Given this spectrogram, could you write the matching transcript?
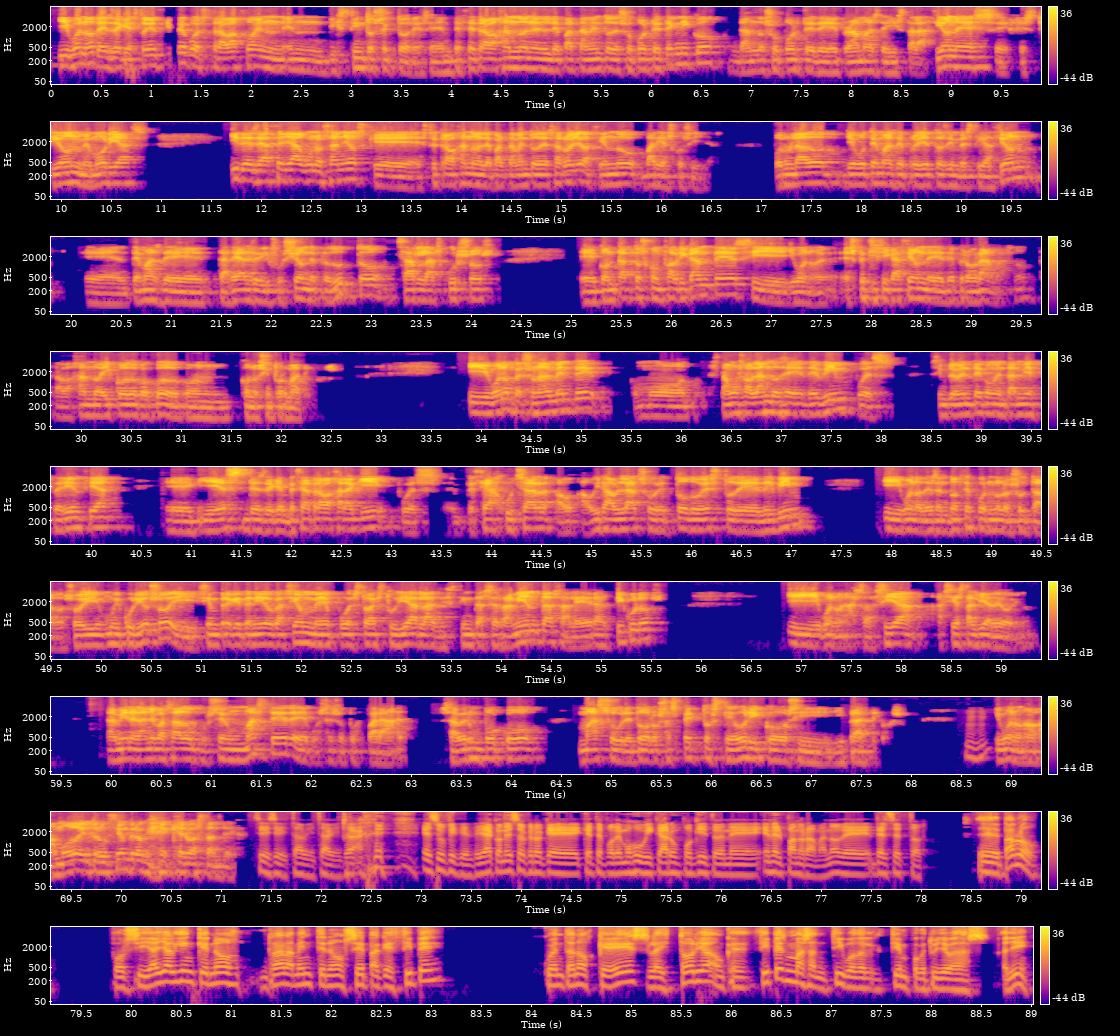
Y bueno, desde que estoy en CIPE, pues trabajo en, distintos sectores. Empecé trabajando en el departamento de soporte técnico, dando soporte de programas de instalaciones, eh, gestión, memorias, y desde hace ya algunos años que estoy trabajando en el departamento de desarrollo haciendo varias cosillas. Por un lado, llevo temas de proyectos de investigación, eh, temas de tareas de difusión de producto, charlas, cursos, eh, contactos con fabricantes y, bueno, especificación de, programas, trabajando ahí codo con codo con, los informáticos. Y bueno, personalmente, como estamos hablando de, de BIM, pues simplemente comentar mi experiencia eh, y es desde que empecé a trabajar aquí, pues empecé a escuchar, a, oír hablar sobre todo esto de, BIM y bueno, desde entonces pues no lo he soltado. Soy muy curioso y siempre que he tenido ocasión me he puesto a estudiar las distintas herramientas, a leer artículos y bueno, hasta así, así hasta el día de hoy. También el año pasado cursé un máster, eh, pues eso, pues para saber un poco más sobre todos los aspectos teóricos y prácticos. Y bueno, a, modo de introducción creo que, que, es bastante. Sí, sí, está bien, está bien. es suficiente. Ya con eso creo que, te podemos ubicar un poquito en el, panorama ¿no? del sector. Eh, Pablo, por si hay alguien que no raramente no sepa qué es CIPE, cuéntanos qué es la historia, aunque CIPE es más antiguo del tiempo que tú llevas allí.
